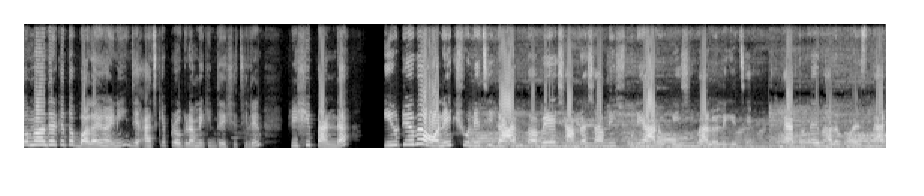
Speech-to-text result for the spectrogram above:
তোমাদেরকে তো বলাই হয়নি যে আজকে প্রোগ্রামে কিন্তু এসেছিলেন ঋষি পান্ডা ইউটিউবে অনেক শুনেছি গান, তবে সামনাসামনি শুনে আরও বেশি ভালো লেগেছে। এতটাই ভালো ভয়েস তার।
